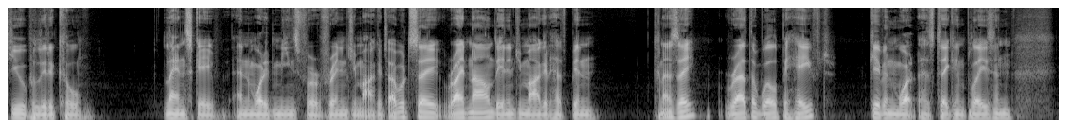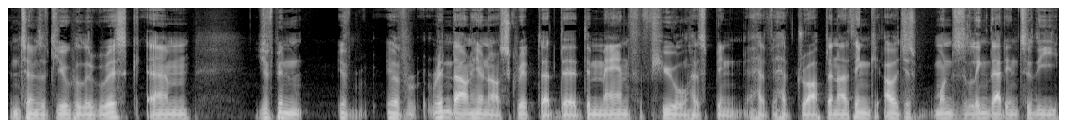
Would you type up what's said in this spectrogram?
geopolitical landscape and what it means for, for energy markets. I would say right now the energy market has been, can I say, rather well behaved given what has taken place in in terms of geopolitical risk. Um, you've been you've you have written down here in our script that the demand for fuel has been have, have dropped, and I think I just wanted to link that into the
